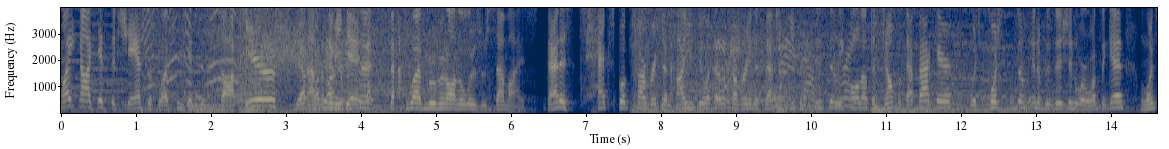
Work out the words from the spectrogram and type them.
might not get the chance if Webb can get the stock here. Yep, that's going to be it. That's, that's Webb moving on to loser semis. That is textbook coverage and how you deal with that recovery in this matchup. He consistently called out the jump with that back air, which pushed him in a position where, once again, once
